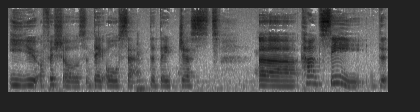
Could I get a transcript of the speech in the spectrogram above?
EU officials, they all said that they just uh, can't see the,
